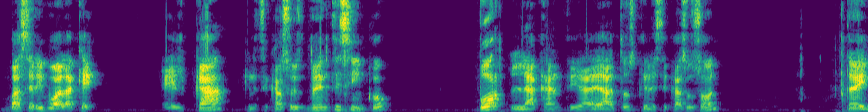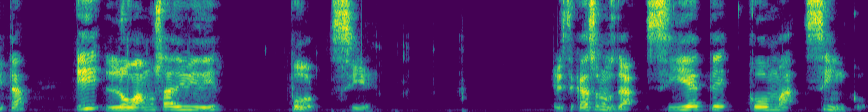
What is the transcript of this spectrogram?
Va a ser igual a que el K, que en este caso es 25, por la cantidad de datos, que en este caso son 30, y lo vamos a dividir por 100. En este caso nos da 7,5.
